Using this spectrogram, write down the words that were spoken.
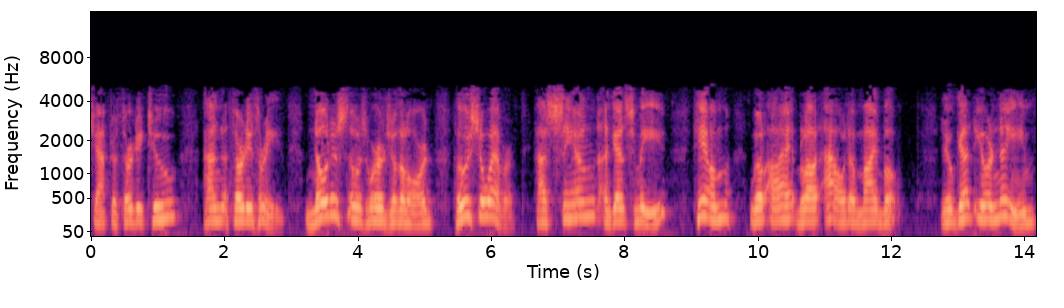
chapter 32 and 33. Notice those words of the Lord, Whosoever has sinned against me, him will I blot out of my book. You get your name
